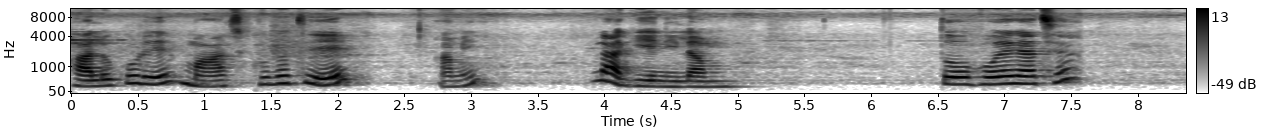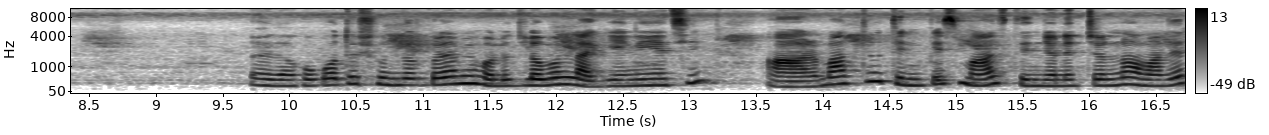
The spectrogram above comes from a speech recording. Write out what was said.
ভালো করে মাছগুলোতে আমি লাগিয়ে নিলাম। তো হয়ে গেছে। দেখো কত সুন্দর করে আমি হলুদ লবণ লাগিয়ে নিয়েছি। আর মাত্র তিন পিস মাছ তিনজনের জন্য আমাদের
